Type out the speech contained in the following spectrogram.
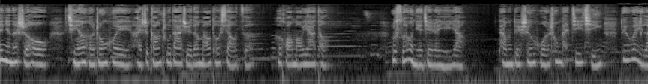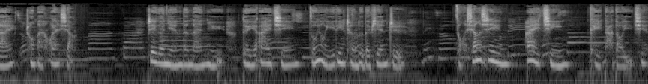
千年的时候，秦阳和钟慧还是刚出大学的毛头小子和黄毛丫头。如所有年轻人一样，他们对生活充满激情，对未来充满幻想。这个年龄的男女对于爱情总有一定程度的偏执，总相信爱情可以达到一切。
